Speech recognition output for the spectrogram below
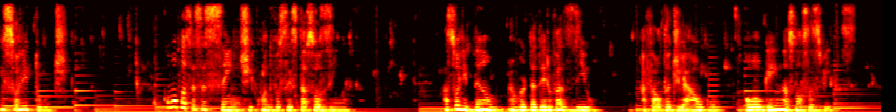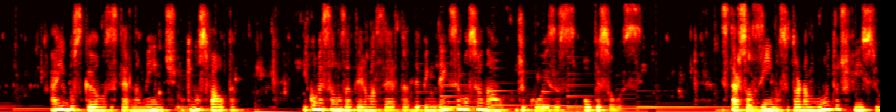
e solitude. Como você se sente quando você está sozinho? A solidão é um verdadeiro vazio, a falta de algo ou alguém nas nossas vidas. Aí buscamos externamente o que nos falta e começamos a ter uma certa dependência emocional de coisas ou pessoas. Estar sozinho se torna muito difícil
